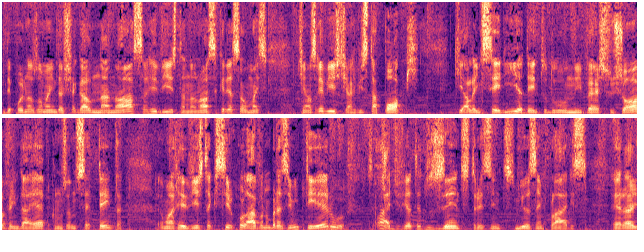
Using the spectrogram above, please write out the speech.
Depois nós vamos ainda chegar na nossa revista, na nossa criação. Mas tinha as revistas, tinha a revista Pop, que ela inseria dentro do universo jovem da época, nos anos 70. É uma revista que circulava no Brasil inteiro, sei lá, devia ter 200, 300 mil exemplares. Era,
